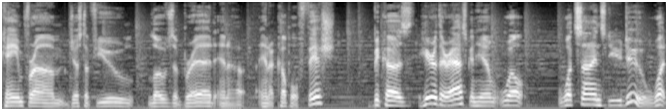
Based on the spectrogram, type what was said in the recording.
came from just a few loaves of bread and a and a couple fish because here they're asking him well what signs do you do? What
